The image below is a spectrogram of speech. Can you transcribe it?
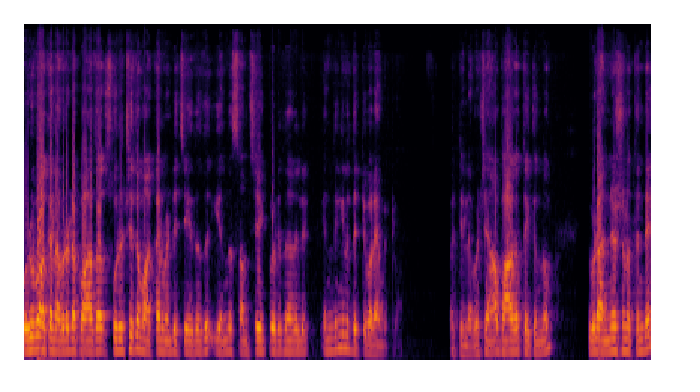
ഒഴിവാക്കാൻ അവരുടെ പാത സുരക്ഷിതമാക്കാൻ വേണ്ടി ചെയ്തത് എന്ന് സംശയിക്കപ്പെടുന്നതിൽ എന്തെങ്കിലും തെറ്റ് പറയാൻ പറ്റുമോ? പറ്റില്ല. പക്ഷെ ആ ഭാഗത്തേക്കൊന്നും ഇവിടെ അന്വേഷണത്തിന്റെ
